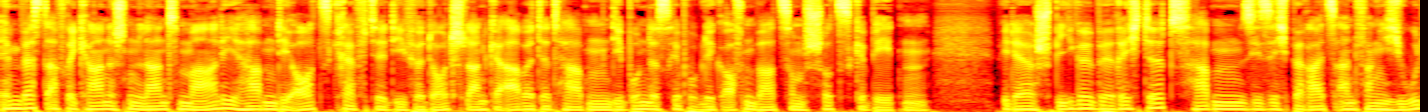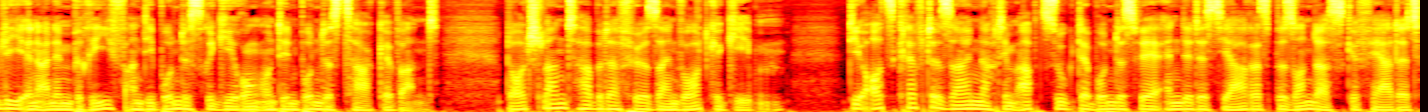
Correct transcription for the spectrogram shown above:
Im westafrikanischen Land Mali haben die Ortskräfte, die für Deutschland gearbeitet haben, die Bundesrepublik offenbar zum Schutz gebeten. Wie der Spiegel berichtet, haben sie sich bereits Anfang Juli in einem Brief an die Bundesregierung und den Bundestag gewandt. Deutschland habe dafür sein Wort gegeben. Die Ortskräfte seien nach dem Abzug der Bundeswehr Ende des Jahres besonders gefährdet.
